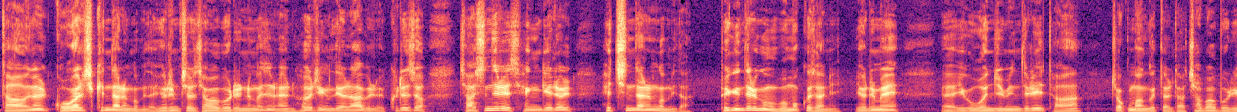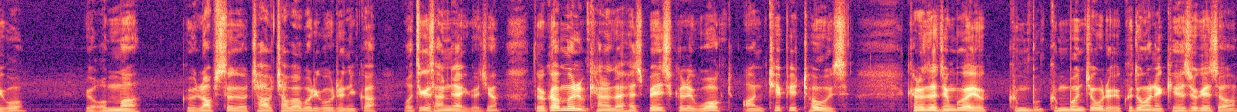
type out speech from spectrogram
자원을 고갈시킨다는 겁니다. 여름철 잡아버리는 것은 and hurting their livelihood. 그래서 자신들의 생계를 해친다는 겁니다. 백인들은 그러면 뭐 먹고 사니? 여름에 에, 이거 원주민들이 다 조그만 것들 다 잡아버리고 그 엄마 그 랍스터도 잡, 잡아버리고 그러니까 어떻게 사느냐 이거죠. The government of Canada has basically walked on tippy toes. 캐나다 정부가 요 근본, 근본적으로 그동안에 계속해서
